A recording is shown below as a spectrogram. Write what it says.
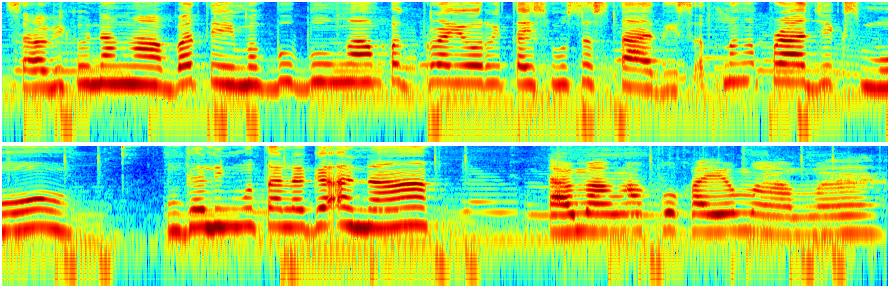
Sabi ko na nga ba't eh, magbubunga ang pag-prioritize mo sa studies at mga projects mo. Ang galing mo talaga, anak. Tama nga po kayo, Mama.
